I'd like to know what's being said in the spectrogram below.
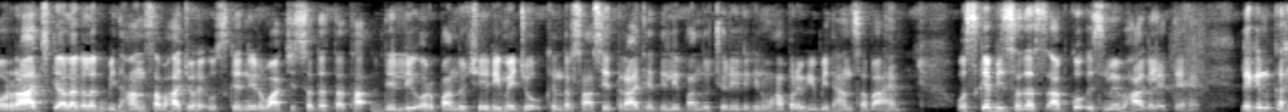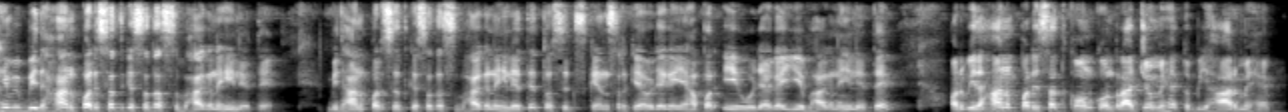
और राज्य के अलग अलग विधानसभा जो है, उसके निर्वाचित सदस्य तथा दिल्ली और पांडुचेरी में जो केंद्र शासित राज्य है, दिल्ली, पांडुचेरी, लेकिन वहाँ पर भी विधानसभा है, उसके भी सदस्य आपको इसमें भाग लेते हैं। लेकिन कहीं भी विधान परिषद के सदस्य भाग नहीं लेते। विधान परिषद के सदस्य भाग नहीं लेते तो सिक्स कैंसर क्या हो जाएगा, यहाँ पर ए हो जाएगा, ये भाग नहीं लेते। और विधान परिषद कौन कौन राज्यों में है? तो बिहार में है,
